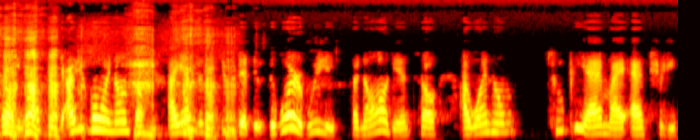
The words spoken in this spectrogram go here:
sending messages. Are you going on? So I understood that there were really an audience. So I went home 2 p.m. I actually,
